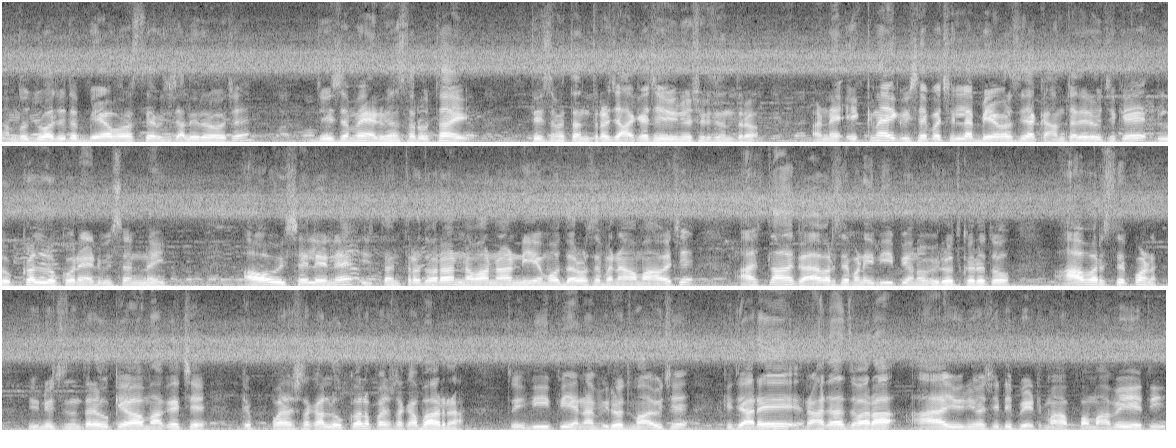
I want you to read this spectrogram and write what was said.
આમ તો જોવા જઈએ તો બે વર્ષથી વિશે ચાલી રહ્યો છે. જે સમયે એડમિશન શરૂ થાય તે સમયે તંત્ર જાગે છે યુનિવર્સિટી તંત્ર. અને એકના એક વિષય પર છેલ્લા બે વર્ષથી આ કામ ચાલી રહ્યું છે કે લોકલ લોકોને એડમિશન નહીં. આવો વિષય લઈને તંત્ર દ્વારા નવા નવા નિયમો દર વર્ષે બનાવવામાં આવે છે. આજના ગયા વર્ષે પણ એબીપીનો વિરોધ કર્યો હતો. આ વર્ષે પણ યુનિવર્સિટી તંત્ર એવું કહેવા માગે છે કે પચાસ ટકા લોકલ અને પચાસ ટકા બહારના. તો એબીપી એના વિરોધમાં આવ્યું છે કે જ્યારે રાજા દ્વારા આ યુનિવર્સિટી ભેટમાં આપવામાં આવી હતી,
